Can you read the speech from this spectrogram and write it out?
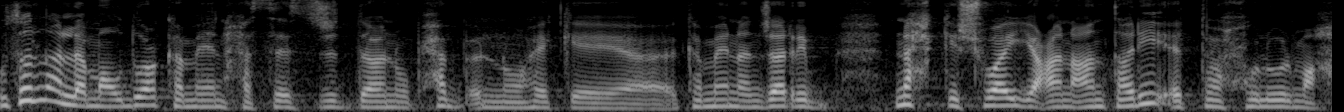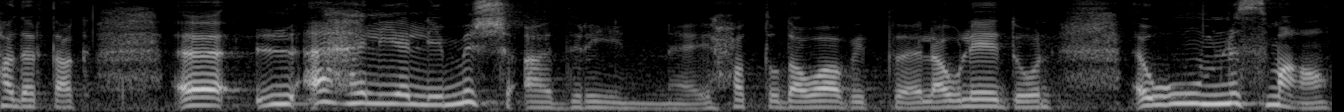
وصلنا لموضوع كمان حساس جدا وبحب إنه هيك كمان نجرب نحكي شوي عن عن طريقة حلول مع حضرتك آه، الأهل يلي مش قادرين يحطوا ضوابط لأولادهم وبنسمعه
